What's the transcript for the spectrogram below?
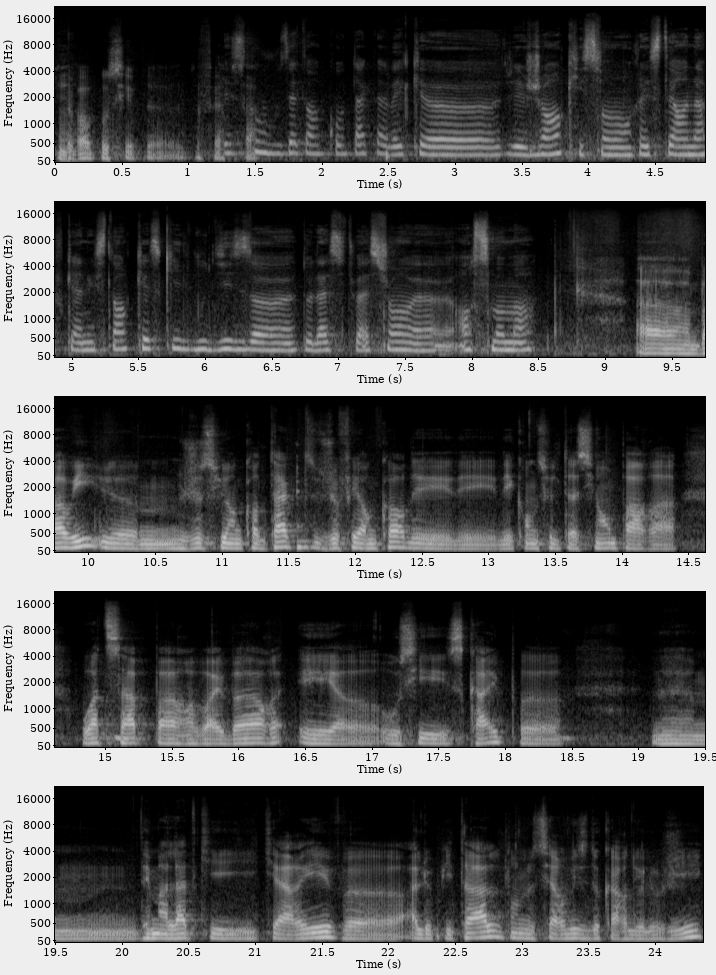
C'est pas possible de, faire ça. Est-ce que vous êtes en contact avec les gens qui sont restés en Afghanistan? Qu'est-ce qu'ils vous disent de la situation en ce moment? Euh, bah oui, euh, je suis en contact. Je fais encore des, consultations par euh, WhatsApp, par Viber et aussi Skype. Des malades qui, arrivent à l'hôpital dans le service de cardiologie.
